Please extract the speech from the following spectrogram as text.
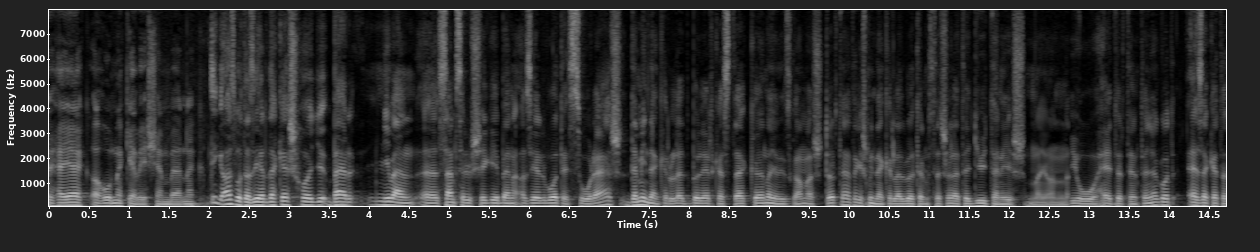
helyek, ahol meg kevés embernek. Igen, az volt az érdekes, hogy bár nyilván számszerűségében igen, azért volt egy szórás, de minden kerületből érkeztek nagyon izgalmas történetek, és minden kerületből természetesen lehetett gyűjteni is nagyon jó helytörténeti anyagot. Ezeket a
